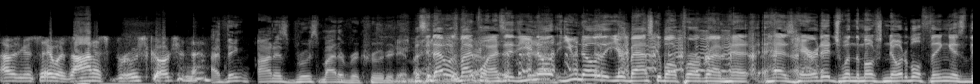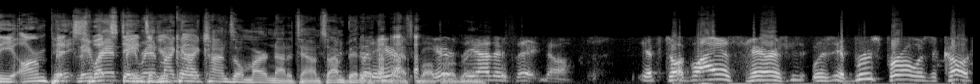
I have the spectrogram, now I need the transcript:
I was going to say, was Honest Bruce coaching then? I think honest Bruce might have recruited him. But see, that was my point. I said, you know, you know that your basketball program ha- has heritage when the most notable thing is the They, armpit they sweat ran, they stains ran of your my guy. Cuonzo Martin out of town, so I'm bitter But at the here- basketball here's program. the other thing, though. If Tobias Harris was, if Bruce Pearl was a coach,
